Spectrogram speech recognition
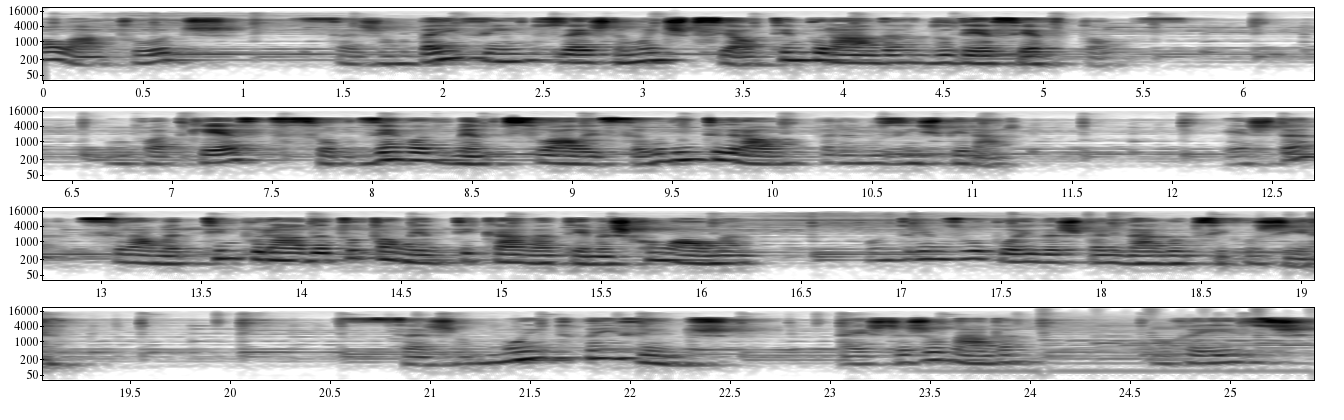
Olá a todos, sejam bem-vindos a esta muito especial temporada do DSF Talks, um podcast sobre desenvolvimento pessoal e saúde integral para nos inspirar. Esta será uma temporada totalmente dedicada a temas com alma, onde teremos o apoio da Espelho d'Água Psicologia. Sejam muito bem-vindos a esta jornada com raízes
